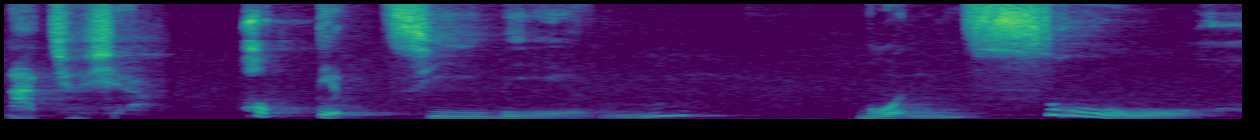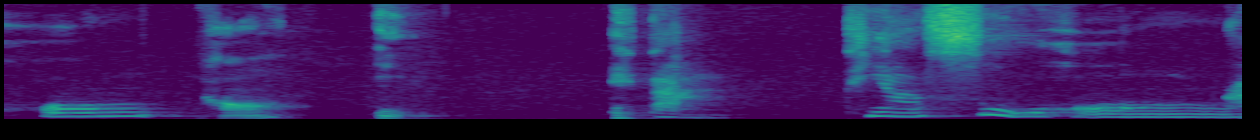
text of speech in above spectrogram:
那就是福德之名，闻四方，吼，伊会当听四方啊，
